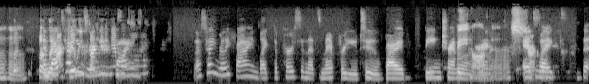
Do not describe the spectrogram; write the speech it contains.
Mhm. but And when my that's how you feelings start really getting find- involved, That's how you really find like the person that's meant for you too by being transparent. being honest It's Exactly. like that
